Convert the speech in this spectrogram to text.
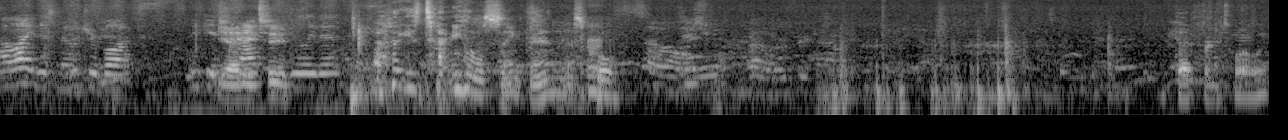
I like this butcher box. You Yeah, I do too. it really good. I like his tiny little sink, man. That's hmm. cool. That for the toilet.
